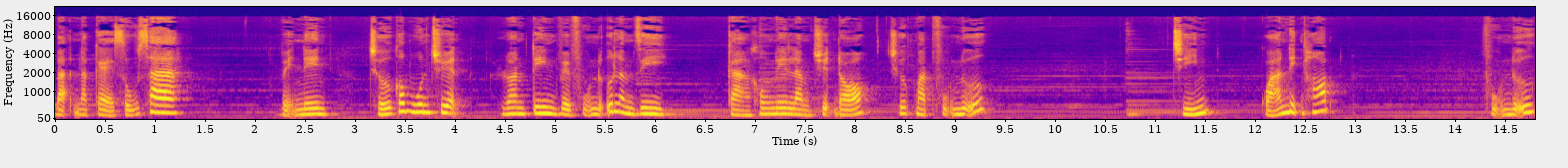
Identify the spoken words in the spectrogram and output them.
bạn là kẻ xấu xa. Vậy nên, chớ có buôn chuyện, loan tin về phụ nữ làm gì. Càng không nên làm chuyện đó trước mặt phụ nữ. 9. Quá nịnh hót. Phụ nữ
